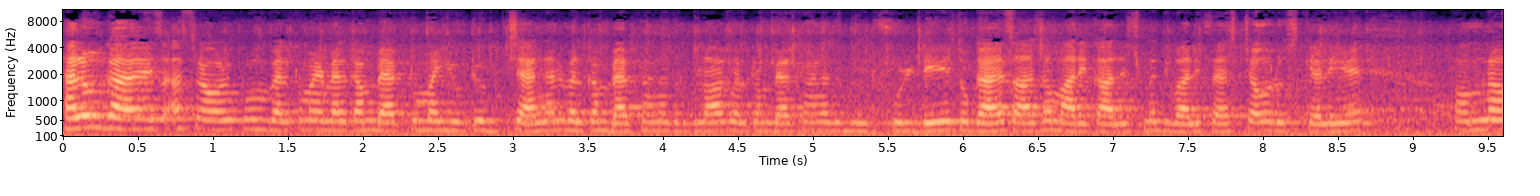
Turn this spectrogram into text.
हेलो गाइस अस्सलाम वालेकुम welcome and welcome back to my YouTube channel welcome back to another vlog welcome back to another beautiful day तो गाइस आज हमारे कॉलेज में दिवाली फेस्ट है और उसके लिए हम ना,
